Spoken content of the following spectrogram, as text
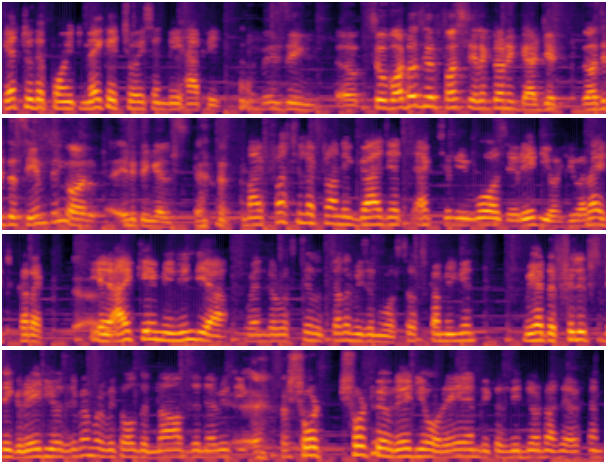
Get to the point make a choice and be happy. Amazing. Uh, so, what was your first electronic gadget? Was it the same thing or anything else? my first electronic gadget actually was a radio. You are right correct. Yeah, i came in india when there was still television was just coming in we had the philips big radios remember with all the knobs and everything short shortwave radio or am because we did not have fm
